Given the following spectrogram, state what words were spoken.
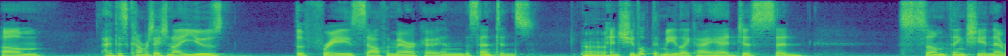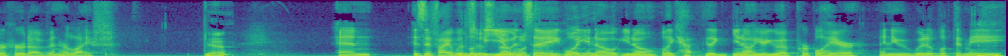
Um, I had this conversation. I used the phrase South America in the sentence, uh-huh. and she looked at me like I had just said something she had never heard of in her life. Yeah. And as if I would That's look at you and say, they- "Well, you know, you know, like, how, like you know, you you have purple hair," and you would have looked at me,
